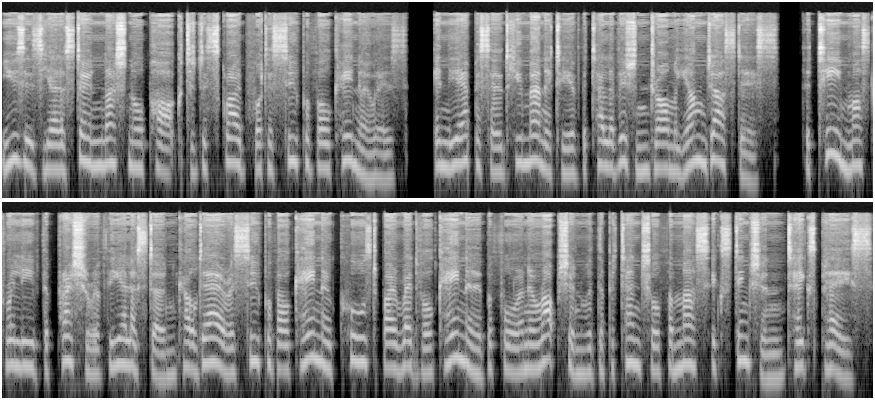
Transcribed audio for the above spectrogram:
uses Yellowstone National Park to describe what a supervolcano is. In the episode Humanity of the television drama Young Justice, the team must relieve the pressure of the Yellowstone caldera supervolcano caused by red volcano before an eruption with the potential for mass extinction takes place.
